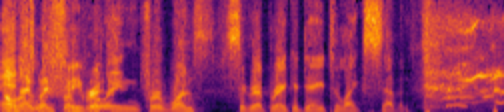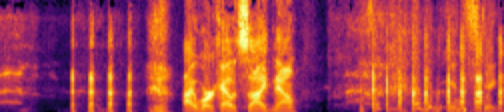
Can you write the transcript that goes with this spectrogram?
Oh, And I went from favorite. going for one cigarette break a day to like seven. I work outside now. I have an instinct.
